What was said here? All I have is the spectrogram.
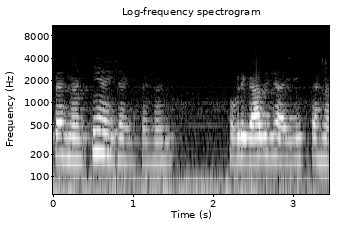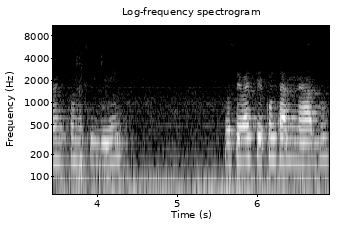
Fernandes. Quem é Jair Fernandes? Obrigado, Jair Fernandes, por me seguir. Você vai ser contaminado.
